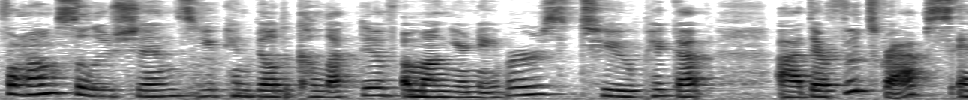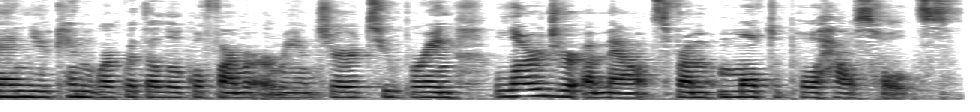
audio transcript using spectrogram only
For home solutions, you can build a collective among your neighbors to pick up uh, their food scraps, and you can work with a local farmer or rancher to bring larger amounts from multiple households.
